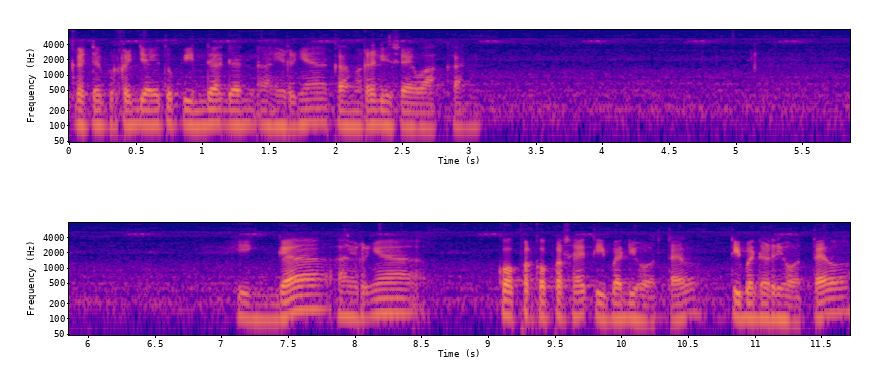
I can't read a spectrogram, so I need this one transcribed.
pekerja-pekerja itu pindah dan akhirnya kamarnya disewakan. Hingga akhirnya koper-koper saya tiba di hotel, tiba dari hotel,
